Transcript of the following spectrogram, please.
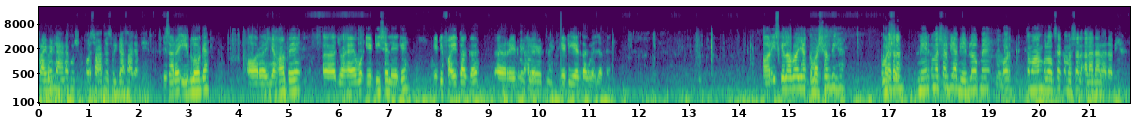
پرائیویٹ لینڈ ہے کچھ اور ساتھ میں سوئی گیس آ جاتی ہے۔ یہ سارا ای بلاک ہے۔ اور یہاں پہ جو ہے وہ ایٹی سے لے کے ایٹی فائیو تک ریٹ ہمیں 88 نہیں۔ ایٹی ایٹ تک مل جاتے ہیں۔ اور اس کے علاوہ یہاں کمرشل بھی ہے۔ کمرشل مین کمرشل بھی ہے بی بلاک میں۔ اور تمام بلاک سے کمرشل علیحدہ علیحدہ بھی ہیں۔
